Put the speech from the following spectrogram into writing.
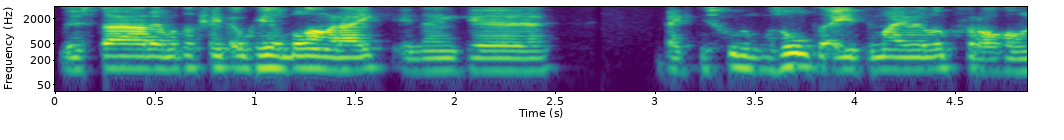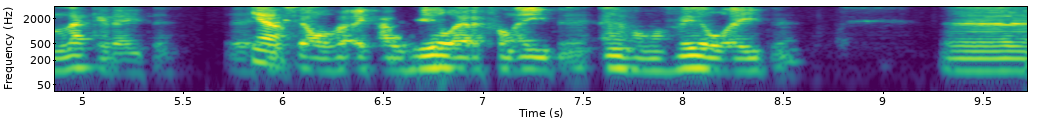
Dus daar, want dat vind ik ook heel belangrijk. Ik denk, kijk, het is goed om gezond te eten, maar je wil ook vooral gewoon lekker eten. Uh, Ja. Ik zelf ik hou heel erg van eten en van veel eten. Uh,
